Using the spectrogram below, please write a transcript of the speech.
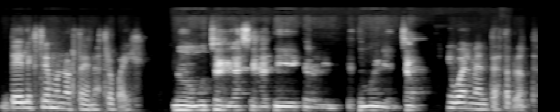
del extremo norte de nuestro país. No, muchas gracias a ti, Carolina. Que estés muy bien. Chao. Igualmente, hasta pronto.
